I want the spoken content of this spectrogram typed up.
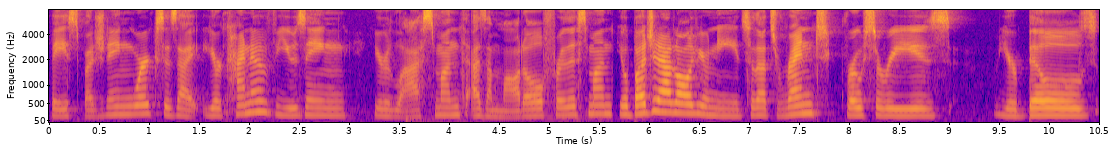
based budgeting works is that you're kind of using your last month as a model for this month, you'll budget out all of your needs. So that's rent, groceries, your bills,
